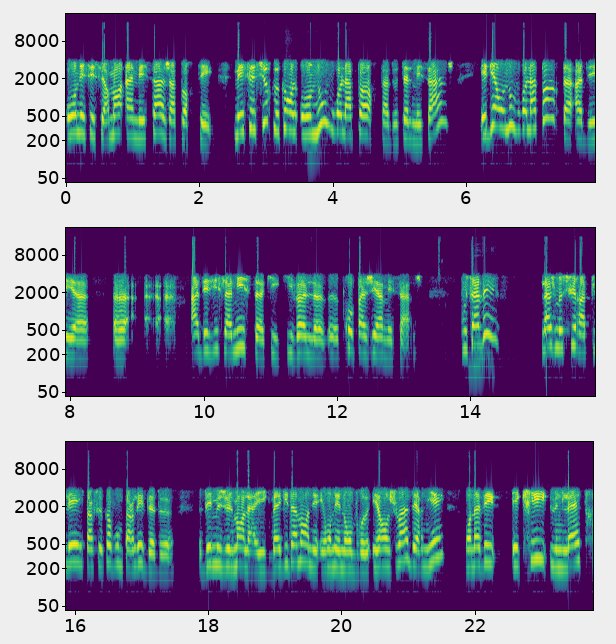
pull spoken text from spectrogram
ont nécessairement un message à porter, mais c'est sûr que quand on ouvre la porte à de tels messages, eh bien on ouvre la porte à, à des euh, euh, à, des islamistes qui, qui veulent propager un message. Vous savez, là je me suis rappelé parce que quand vous me parlez de de, des musulmans laïcs Ben évidemment, on est, on est nombreux. Et en juin dernier, on avait écrit une lettre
